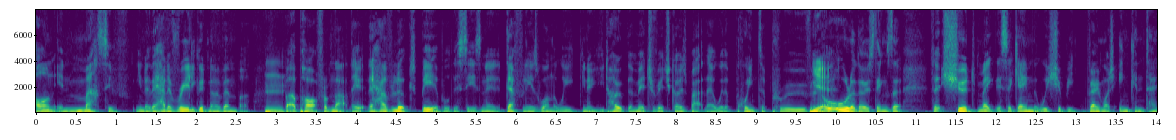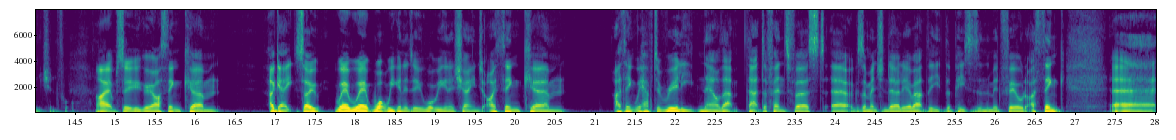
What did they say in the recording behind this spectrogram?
aren't in massive. You know, they had a really good November, Hmm. but apart from that, they they have looked beatable this season. It definitely is one that we, you know, you'd hope that Mitrovic goes back there with a point to prove. and Yeah. all of those things that that should make this a game that we should be very much in contention for. I absolutely agree. I think um, okay, so where where what are we going to do? What are we going to change? I think um, I think we have to really nail that that defense first because I mentioned earlier about the the pieces in the midfield. I think uh,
